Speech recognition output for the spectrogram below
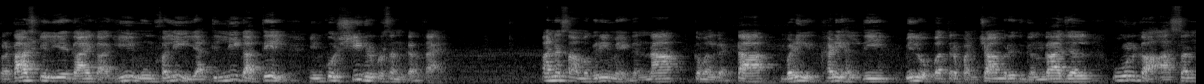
प्रकाश के लिए गाय का घी, मूंगफली या तिल्ली का तेल इनको शीघ्र प्रसन्न करता है। अन्य सामग्री में गन्ना, कमलगट्टा, बड़ी खड़ी हल्दी, बिलोपत्र, पंचामृत, गंगाजल, ऊन का आसन,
